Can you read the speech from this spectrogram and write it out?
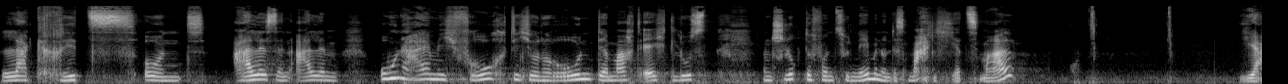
Lakritz und alles in allem unheimlich fruchtig und rund. Der macht echt Lust, einen Schluck davon zu nehmen und das mache ich jetzt mal. Ja,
